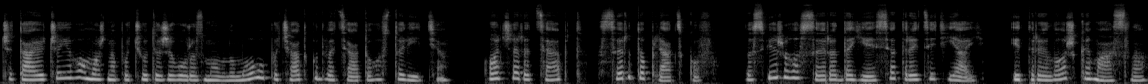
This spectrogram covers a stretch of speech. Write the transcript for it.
Читаючи його, можна почути живу розмовну мову початку ХХ століття. Отже, рецепт сир до пляцков. До свіжого сира дається 30 яй і 3 ложки масла.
